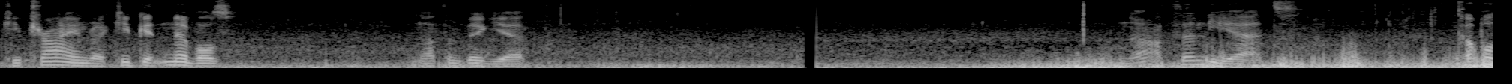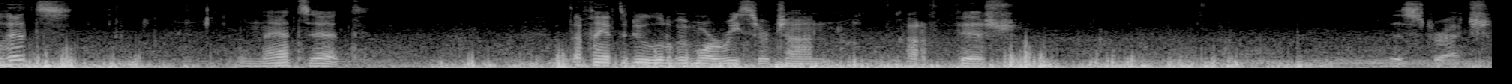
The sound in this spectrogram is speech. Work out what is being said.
Keep trying, but I keep getting nibbles. Nothing big yet. Nothing yet. Couple hits, and that's it. Definitely have to do a little bit more research on how to fish this stretch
